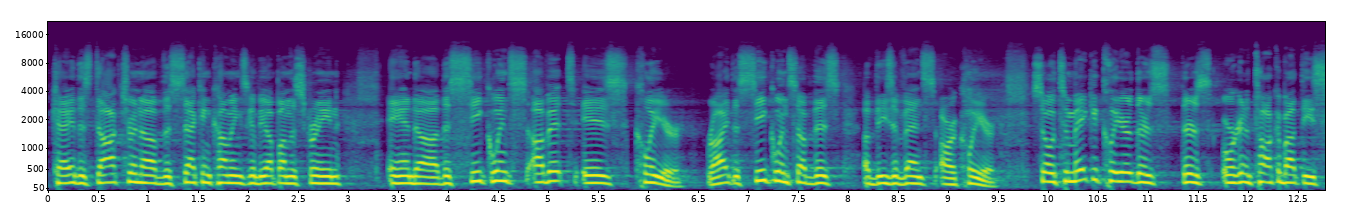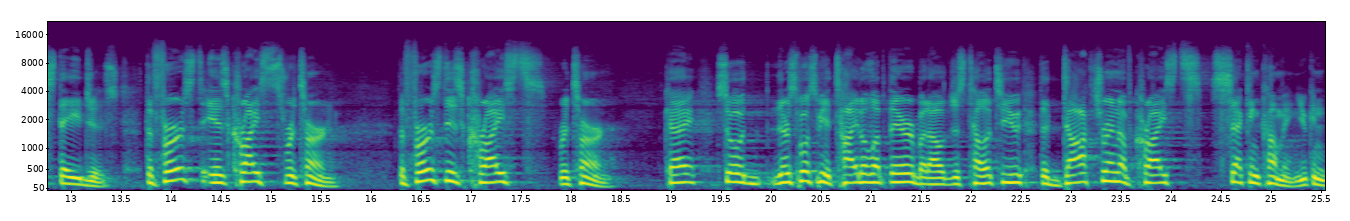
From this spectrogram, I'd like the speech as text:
Okay, this doctrine of the second coming is going to be up on the screen, and uh, the sequence of it is clear right? The sequence of this of these events are clear. So to make it clear, there's there's we're going to talk about these stages. The first is Christ's return. The first is Christ's return. Okay? So there's supposed to be a title up there, but I'll just tell it to you. The doctrine of Christ's second coming. You can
